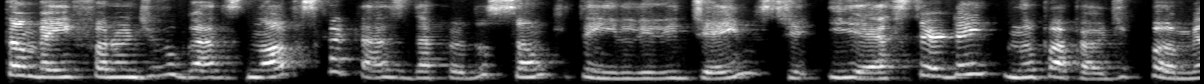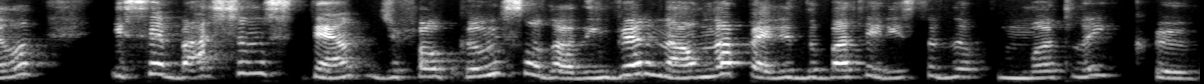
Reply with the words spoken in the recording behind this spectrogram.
Também foram divulgados novos cartazes da produção, que tem Lily James, de Yesterday, no papel de Pamela, e Sebastian Stan, de Falcão e Soldado Invernal, na pele do baterista do Motley Crue.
